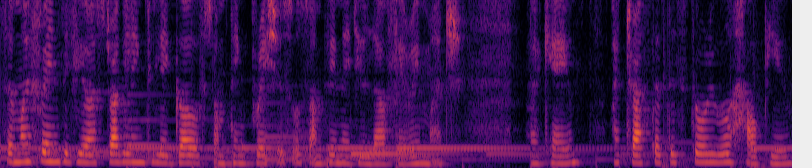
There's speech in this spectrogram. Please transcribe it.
So, my friends, if you are struggling to let go of something precious or something that you love very much, okay, I trust that this story will help you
